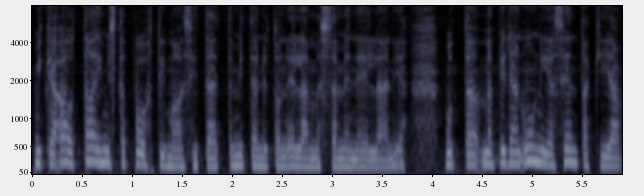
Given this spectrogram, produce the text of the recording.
mikä auttaa ihmistä pohtimaan sitä, että mitä nyt on elämässä meneillään. Ja, mutta mä pidän unia sen takia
